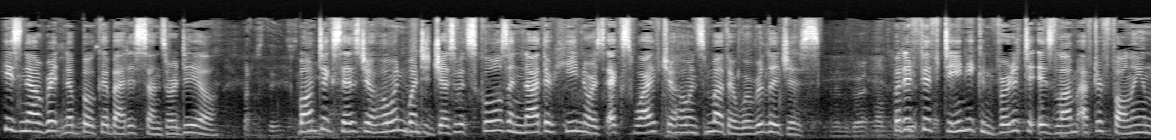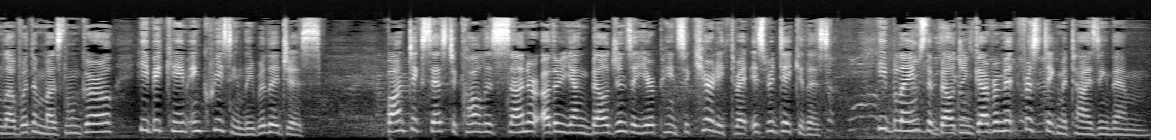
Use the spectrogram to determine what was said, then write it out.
He's now written a book about his son's ordeal. Bontinck says Jejoen went to Jesuit schools and neither he nor his ex-wife Jejoen's mother were religious. But at 15 he converted to Islam after falling in love with a Muslim girl. He became increasingly religious. Bontinck says to call his son or other young Belgians a European security threat is ridiculous. He blames the Belgian government for stigmatizing them.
